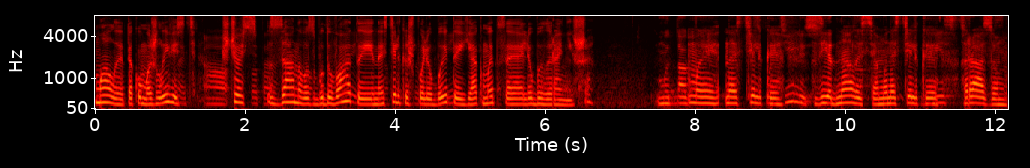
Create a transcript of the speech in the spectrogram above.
мали таку можливість щось заново збудувати і настільки ж полюбити, як ми це любили раніше. Ми настільки з'єдналися, ми настільки разом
